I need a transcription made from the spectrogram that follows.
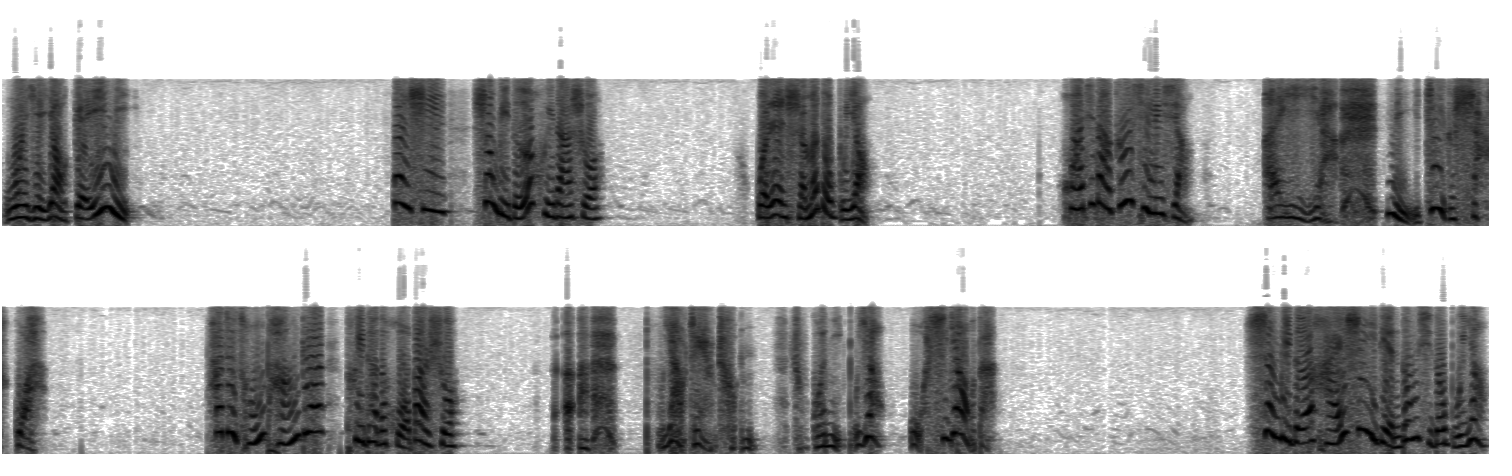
我也要给你。”但是圣彼得回答说：“我认什么都不要。”滑稽大哥心里想：“哎呀，你这个傻瓜！”他就从旁边推他的伙伴说：“啊啊，不要这样蠢！如果你不要，我是要的。”圣彼得还是一点东西都不要。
